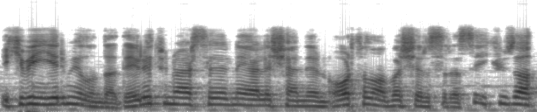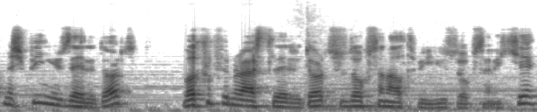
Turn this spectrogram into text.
2020 yılında devlet üniversitelerine yerleşenlerin ortalama başarı sırası 260.154, vakıf üniversiteleri 496.192,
